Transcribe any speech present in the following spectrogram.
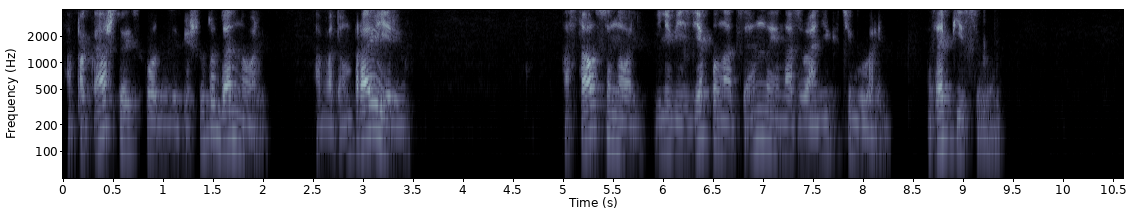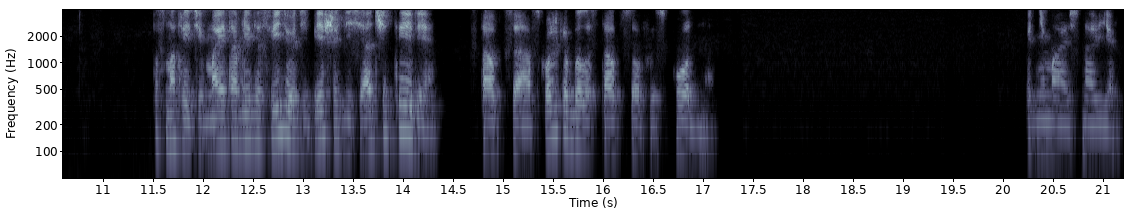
А пока что исходно запишу туда 0, а потом проверю. Остался 0 или везде полноценные названия категорий. Записываю. Посмотрите, в моей таблице с видео теперь 64 столбца. Сколько было столбцов исходно? Поднимаюсь наверх.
